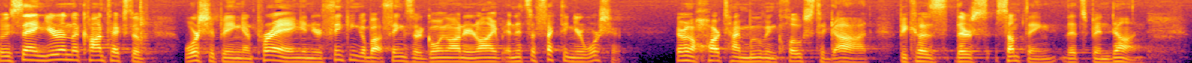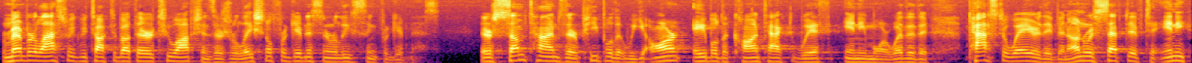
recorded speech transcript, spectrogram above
So he's saying you're in the context of worshiping and praying, and you're thinking about things that are going on in your life, and it's affecting your worship. You're having a hard time moving close to God because there's something that's been done. Remember last week we talked about there are two options there's relational forgiveness and releasing forgiveness. There's sometimes there are people that we aren't able to contact with anymore, whether they've passed away or they've been unreceptive to any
